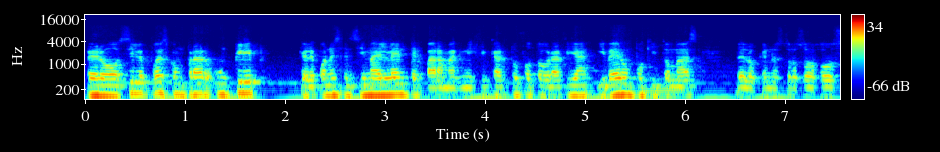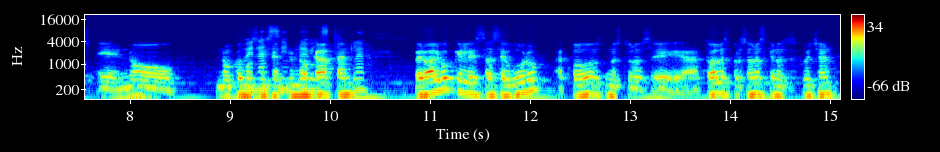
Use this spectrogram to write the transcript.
pero sí le puedes comprar un clip que le pones encima del lente para magnificar tu fotografía y ver un poquito más de lo que nuestros ojos eh, no, no, como no captan. Pero algo que les aseguro a todos nuestros, eh, a todas las personas que nos escuchan,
